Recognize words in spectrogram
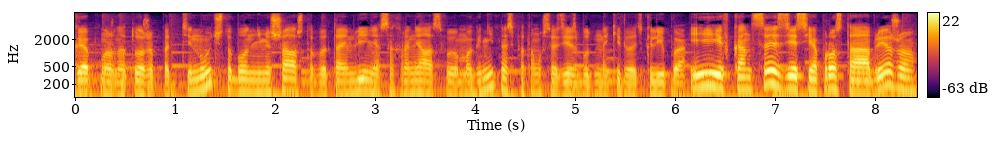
Гэп можно тоже подтянуть, чтобы он не мешал, чтобы таймлиния сохраняла свою магнитность, потому что здесь буду накидывать клипы. И в конце здесь я просто обрежу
